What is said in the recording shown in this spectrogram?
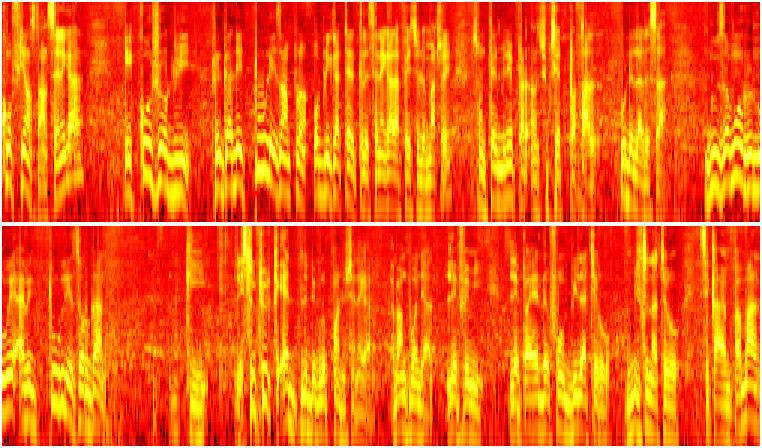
confiance dans le Sénégal et qu'aujourd'hui, Regardez tous les emplois obligataires que le Sénégal a fait sur le marché sont terminés par un succès total. Au-delà de ça, nous avons renoué avec tous les organes, les structures qui aident le développement du Sénégal. La Banque mondiale, l'FMI, les pailleurs de fonds bilatéraux, multilatéraux. C'est quand même pas mal.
